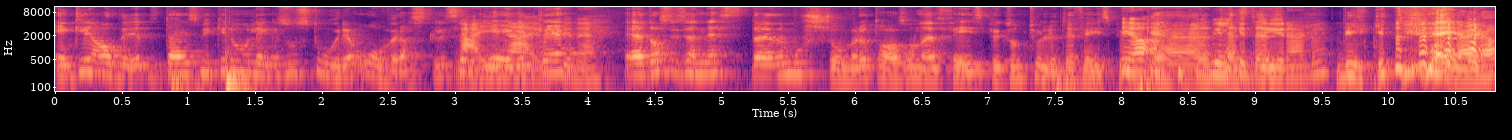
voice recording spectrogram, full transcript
egentlig aldri Det er liksom ikke noe lenger sånn store overraskelser, Nei, egentlig. Eh, Da syns jeg nest, det er morsommere å ta sånne Facebook, sånn tullete Facebook-tester. Ja, hvilket dyr er du? Hvilket dyr er jeg, ja?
